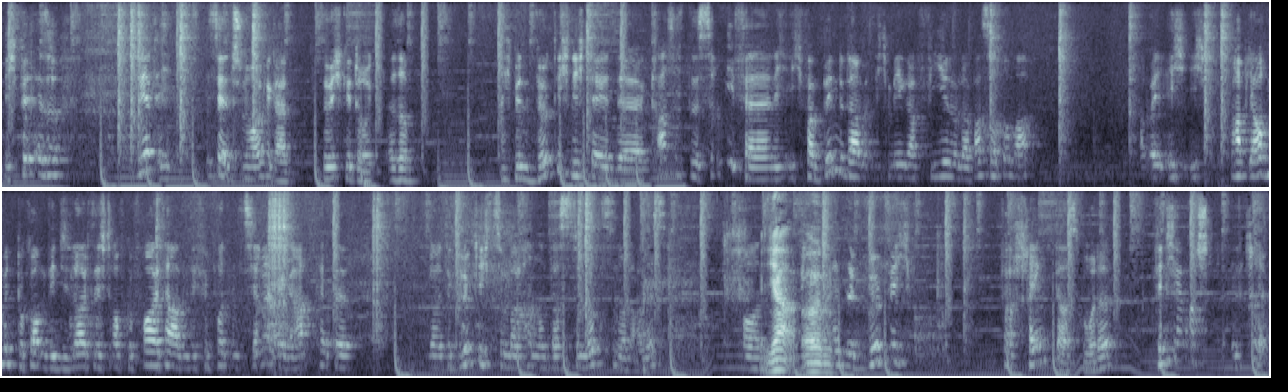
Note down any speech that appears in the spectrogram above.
Ich bin, also, wird, ist ja jetzt schon häufiger durchgedrückt. Also, ich bin wirklich nicht der, der krasseste Sunny-Fan. Ich, ich verbinde damit nicht mega viel oder was auch immer. Aber ich, ich habe ja auch mitbekommen, wie die Leute sich darauf gefreut haben, wie viel Potenzial er gehabt hätte, Leute glücklich zu machen und das zu nutzen und alles. Und Ja, wie ähm. Ende wirklich verschenkt das wurde, finde ich einfach schade.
